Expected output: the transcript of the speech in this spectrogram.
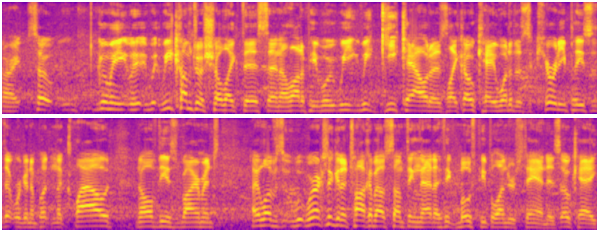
All right, so Gumi, we, come to a show like this and a lot of people, we, we geek out as like, okay, what are the security pieces that we're going to put in the cloud and all of these environments. I love, we're actually going to talk about something that I think most people understand is, okay,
